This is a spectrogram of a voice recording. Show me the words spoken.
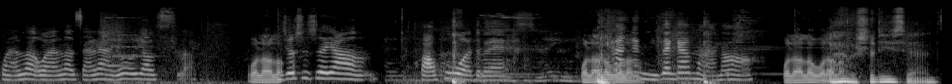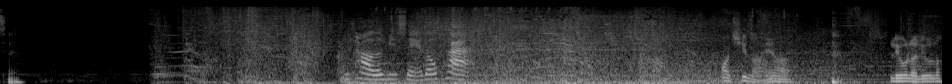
完了完了，咱俩又要死了。我来了。你就是这样保护我的呗？我来了，我来了。看看你在干嘛呢？我来了，我来了。我有实力血，姐。你跑的比谁都快，放技能呀！溜了溜了，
